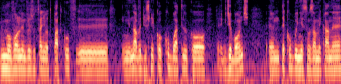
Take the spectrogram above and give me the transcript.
mimowolnym wyrzucaniu odpadków, yy, nawet już nie kubła, tylko gdzie bądź. Ym, Te kubły nie są zamykane,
